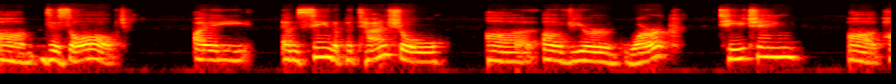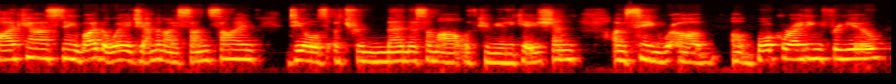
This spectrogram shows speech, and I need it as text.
um, dissolved, I am seeing the potential uh, of your work, teaching, uh, podcasting. By the way, Gemini sun sign deals a tremendous amount with communication. I'm seeing uh, a book writing for you.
